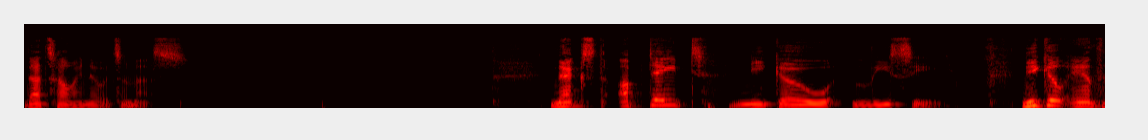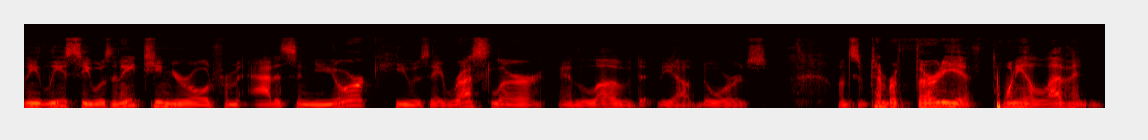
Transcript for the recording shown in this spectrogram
That's how I know it's a mess. Next update Nico Lisi. Nico Anthony Lisi was an 18 year old from Addison, New York. He was a wrestler and loved the outdoors. On September 30th, 2011,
